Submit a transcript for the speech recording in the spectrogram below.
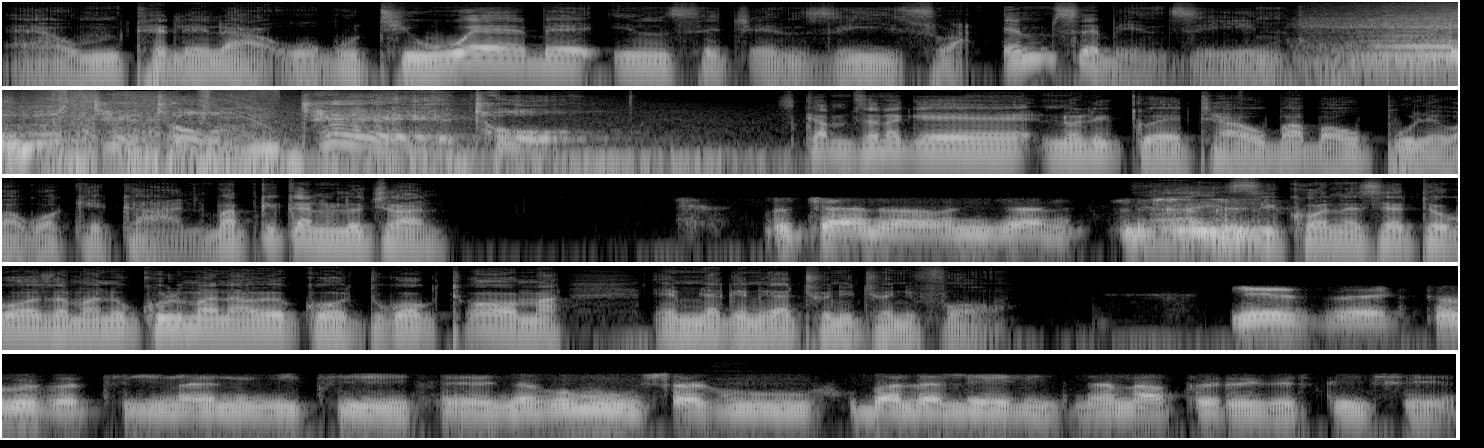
eh umthelela wokuthi webe insetshenziswa emsebenzini. Umthetho umthetho sikhambisana-ke noligcwetha ubaba upule wakwagegane babgegane lotshani lotshani baba ninjani? Hayi sikhona siyathokoza mani. Ukhuluma nawe godu kokuthoma eminyakeni ka-2024 yes eh, kuthokoza thina and ngithi um nyakomusha kubalaleli nalapho e-radio station.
